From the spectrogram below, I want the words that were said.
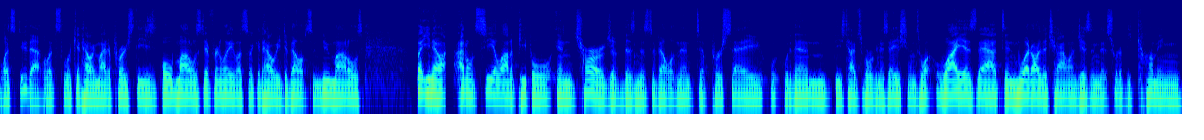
let's do that. Let's look at how we might approach these old models differently. Let's look at how we develop some new models. But you know, I don't see a lot of people in charge of business development uh, per se w- within these types of organizations. Wh- why is that, and what are the challenges in that sort of becoming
